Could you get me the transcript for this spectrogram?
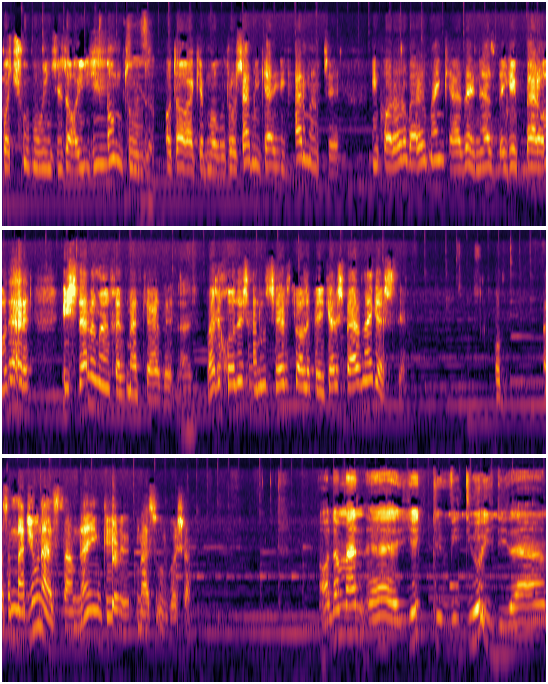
با چوب و این چیزهایی هیزم تو اتاق که ما روشن می‌کرد گرمم چه؟ این کارا رو برای من کرده این از یک برادر بیشتر به من خدمت کرده. ولی خودش هنوز چهل سال پیکرش بر نگشته. خب اصلا مدیون هستم نه اینکه مسئول باشم. حالا من یک ویدیویی دیدم.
